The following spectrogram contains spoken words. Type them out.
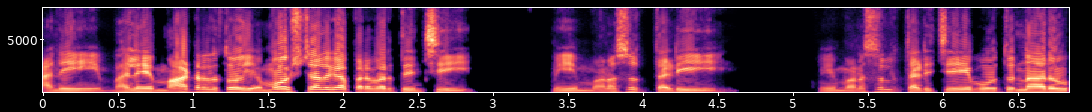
అని భలే మాటలతో ఎమోషనల్గా ప్రవర్తించి మీ మనసు తడి మీ మనసులు తడి చేయబోతున్నారు.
